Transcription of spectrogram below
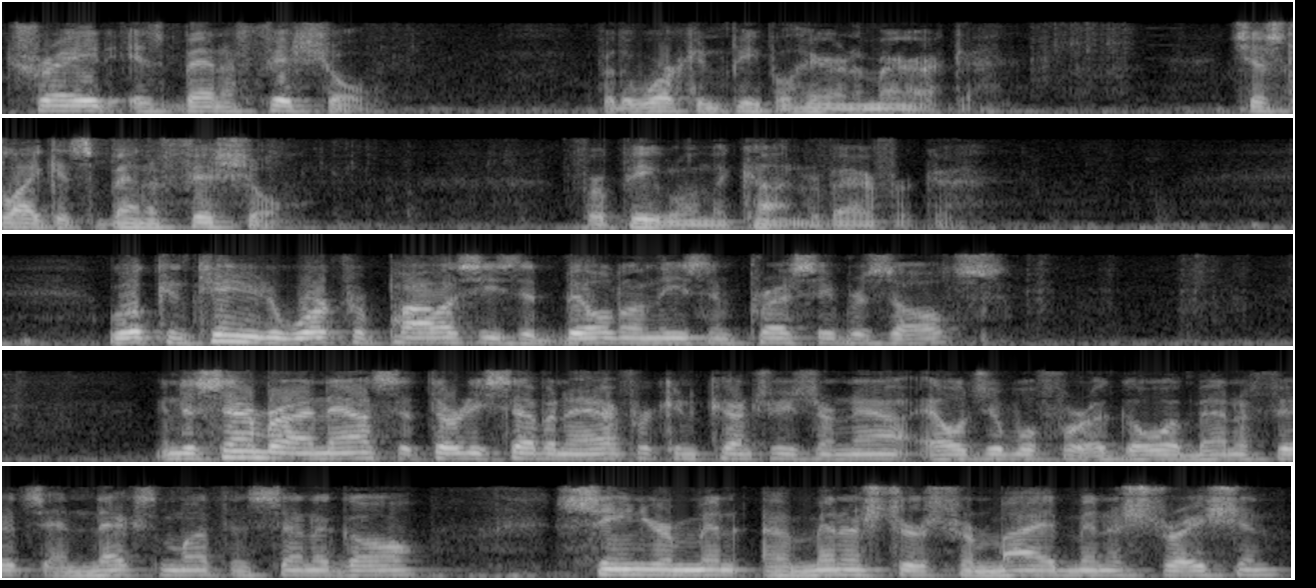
Trade is beneficial for the working people here in America, just like it's beneficial for people on the continent of Africa. We'll continue to work for policies that build on these impressive results. In December, I announced that 37 African countries are now eligible for AGOA benefits, and next month in Senegal, senior min- uh, ministers from my administration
